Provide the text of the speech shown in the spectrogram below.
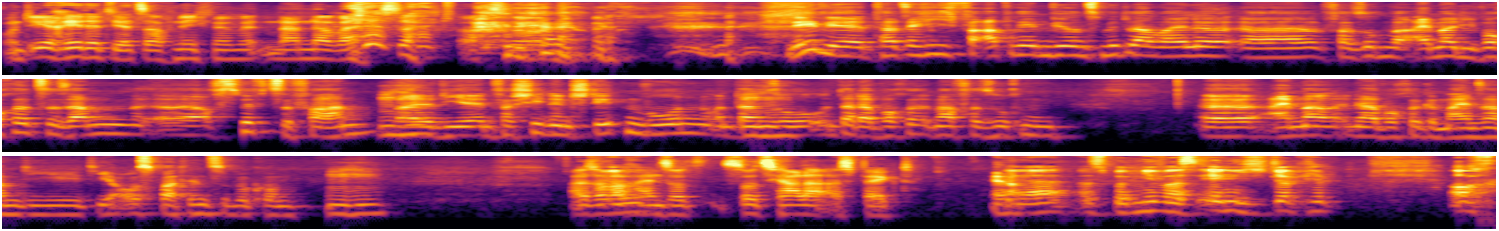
Und ihr redet jetzt auch nicht mehr miteinander, weil das einfach so. nee, wir tatsächlich verabreden wir uns mittlerweile, äh, versuchen wir einmal die Woche zusammen äh, auf Swift zu fahren, mhm. weil wir in verschiedenen Städten wohnen und dann mhm. so unter der Woche immer versuchen, äh, einmal in der Woche gemeinsam die, die Ausfahrt hinzubekommen. Mhm. Also auch ein so sozialer Aspekt. Ja. ja. also bei mir war es ähnlich. Ich glaube, ich habe auch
